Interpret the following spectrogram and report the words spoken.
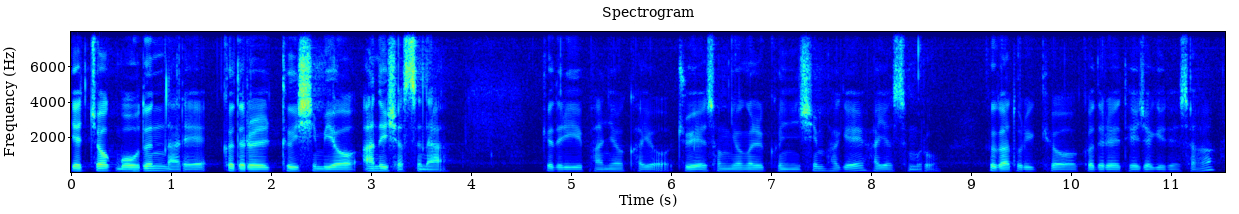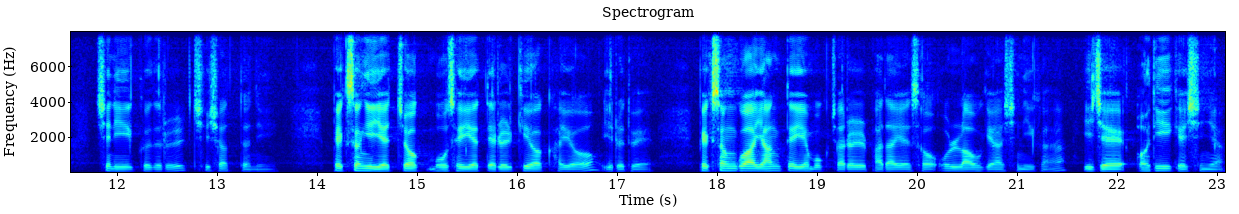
옛적 모든 날에 그들을 드시며 안으셨으나 그들이 반역하여 주의 성령을 근심하게 하였으므로 그가 돌이켜 그들의 대적이 되사 친히 그들을 치셨더니 백성이 옛적 모세의 때를 기억하여 이르되 백성과 양떼의 목자를 바다에서 올라오게 하시니가 이제 어디 계시냐?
